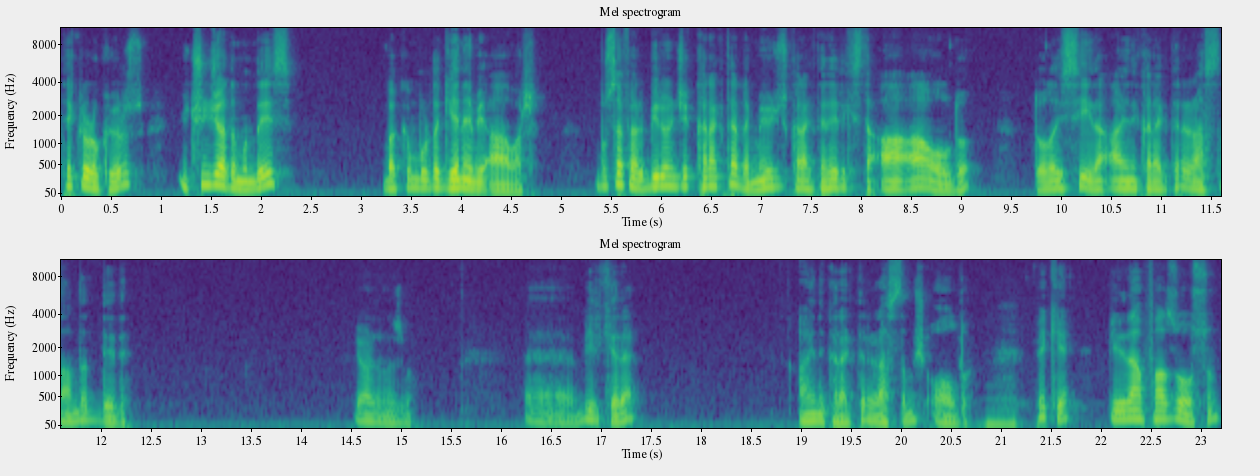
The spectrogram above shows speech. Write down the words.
Tekrar okuyoruz. Üçüncü adımındayız. Bakın burada gene bir A var. Bu sefer bir önceki karakterle mevcut karakter her ikisi de AA oldu. Dolayısıyla aynı karaktere rastlandı dedi. Gördünüz mü? Ee, bir kere aynı karaktere rastlamış oldu. Peki birden fazla olsun.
